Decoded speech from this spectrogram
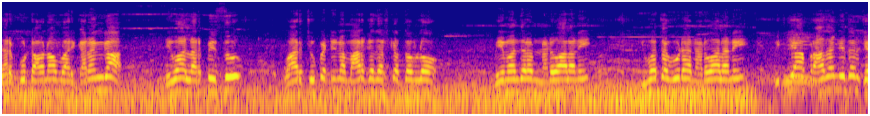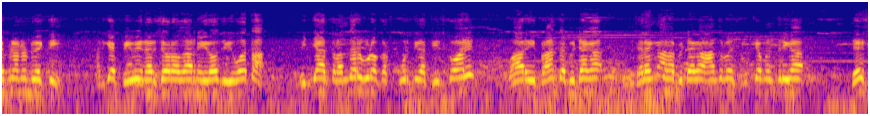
జరుపుకుంటా ఉన్నాం. వారి ఘనంగా నివాళులర్పిస్తూ వారు చూపెట్టిన మార్గదర్శకత్వంలో మేమందరం నడవాలని యువత కూడా నడవాలని విద్యా ప్రాధాన్యతను చెప్పినటువంటి వ్యక్తి. అందుకే పివి నరసింహరావు గారిని ఈరోజు యువత విద్యార్థులందరూ కూడా ఒక స్ఫూర్తిగా తీసుకోవాలి. వారు ఈ ప్రాంత బిడ్డగా తెలంగాణ బిడ్డగా ఆంధ్రప్రదేశ్ ముఖ్యమంత్రిగా దేశ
